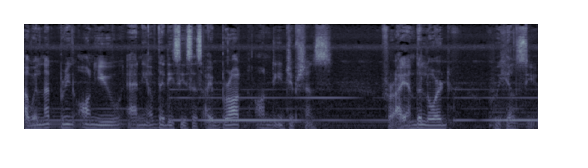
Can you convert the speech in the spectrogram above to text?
I will not bring on you any of the diseases I brought on the Egyptians, for I am the Lord who heals you.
